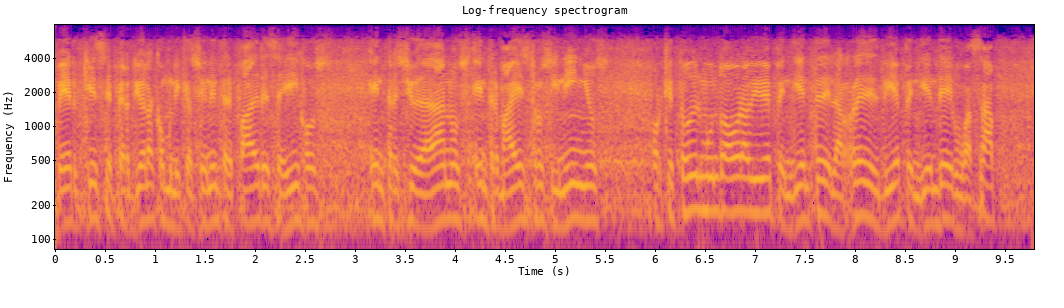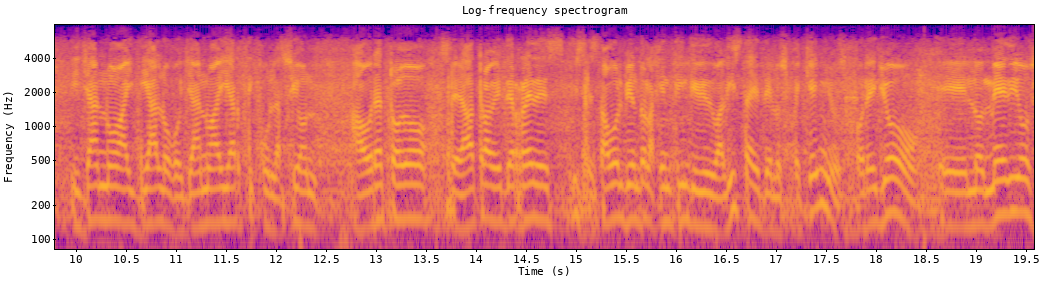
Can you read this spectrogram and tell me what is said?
ver que se perdió la comunicación entre padres e hijos, entre ciudadanos, entre maestros y niños, porque todo el mundo ahora vive pendiente de las redes, vive pendiente del WhatsApp y ya no hay diálogo, ya no hay articulación. Ahora todo se da a través de redes y se está volviendo la gente individualista desde los pequeños. Por ello, eh, los medios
